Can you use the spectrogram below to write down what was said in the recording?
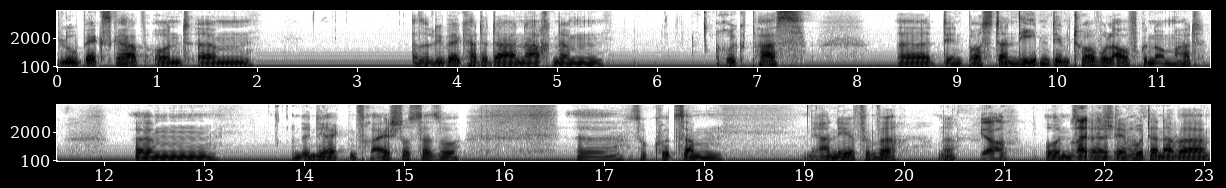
Blue Backs gab und ähm, also Lübeck hatte da nach einem Rückpass äh, den Boss dann neben dem Tor wohl aufgenommen hat. Ähm, einen indirekten Freistoß, also äh, so kurz am ja, Nähe Fünfer, ne? Ja. Und äh, der ja. wurde dann aber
